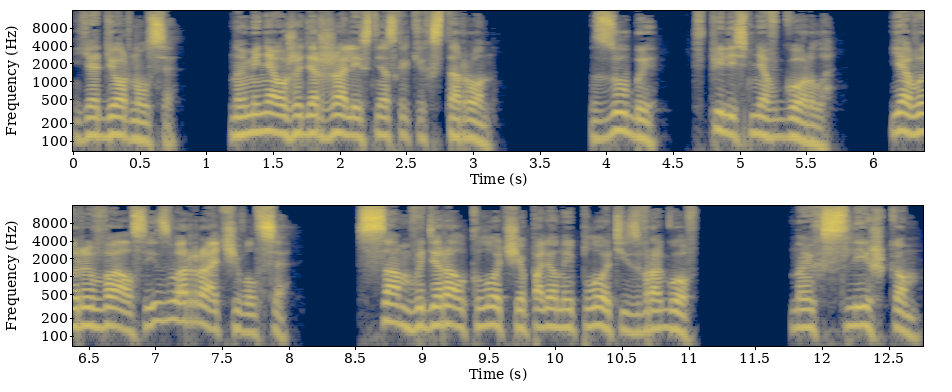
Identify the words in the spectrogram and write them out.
Я дернулся, но меня уже держали с нескольких сторон. Зубы впились мне в горло. Я вырывался, изворачивался, сам выдирал клочья паленой плоти из врагов, но их слишком,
